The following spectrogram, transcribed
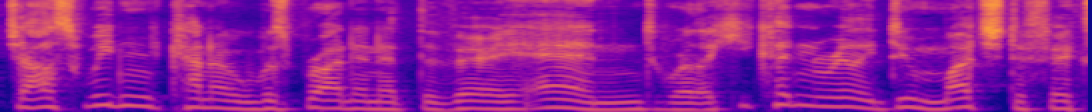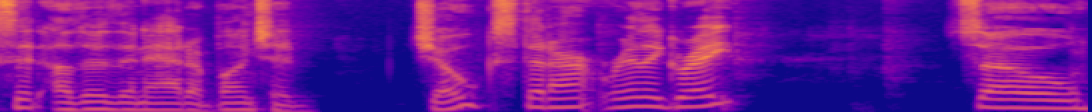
Joss Whedon kind of was brought in at the very end where like he couldn't really do much to fix it other than add a bunch of jokes that aren't really great. So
